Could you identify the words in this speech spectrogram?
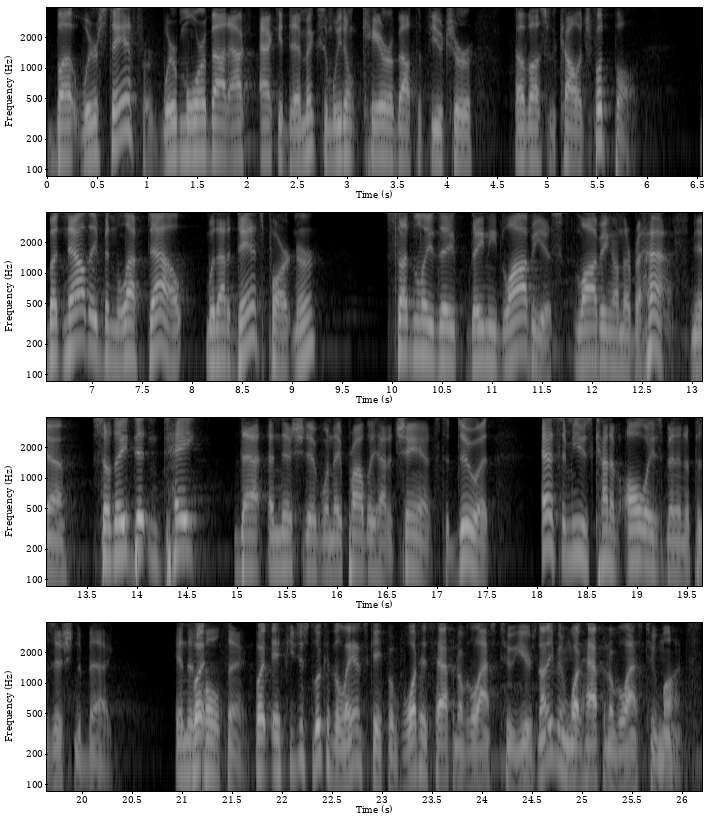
But we're Stanford. We're more about ac- academics, and we don't care about the future of us with college football. But now they've been left out without a dance partner. Suddenly they, they need lobbyists lobbying on their behalf. Yeah. So they didn't take that initiative when they probably had a chance to do it. SMU's kind of always been in a position to beg in this But- whole thing. But if you just look at the landscape of what has happened over the last two years, not even what happened over the last two months,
